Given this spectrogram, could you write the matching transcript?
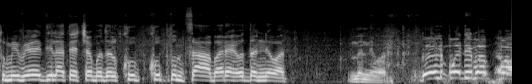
तुम्ही वेळ दिला त्याच्याबद्दल खूप खूप तुमचा आभार आहे हो. धन्यवाद. धन्यवाद. गणपती बाप्पा!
